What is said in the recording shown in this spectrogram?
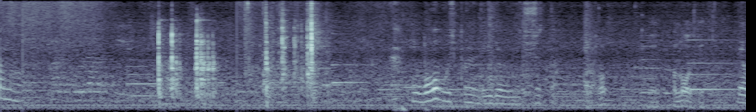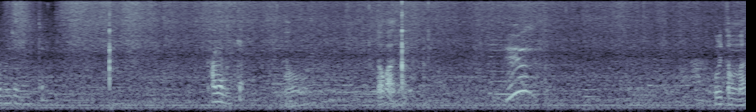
나 나오잖아. 이거 먹어보고 싶었는데 이게 오늘 주셨다. 어? 네, 밥 먹어도 되겠다. 내가 먼저 먹을게. 다 먹을게. 다 먹어. 떡 아니야? 꿀떡 맛?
